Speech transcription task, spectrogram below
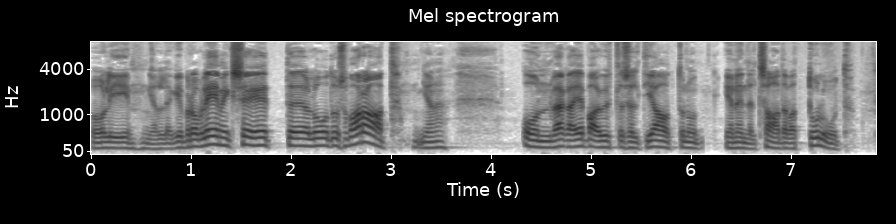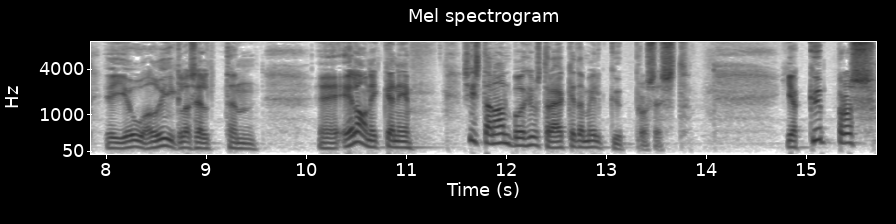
oli jällegi probleemiks see, et loodusvarad ja on väga ebaühtlaselt jaotunud ja nendelt saadavad tulud ei jõua õiglaselt ähm, elanikeni, siis täna on põhjust rääkida meil Küprosest. ja Küpros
